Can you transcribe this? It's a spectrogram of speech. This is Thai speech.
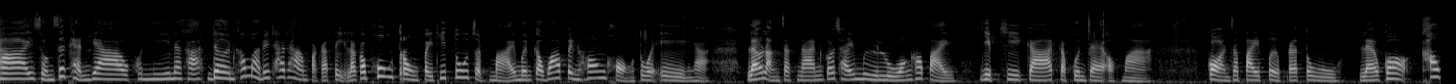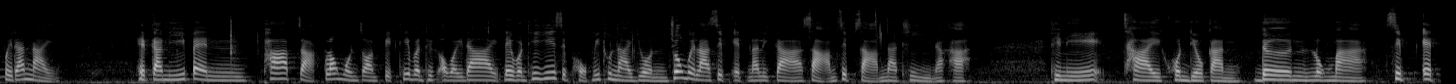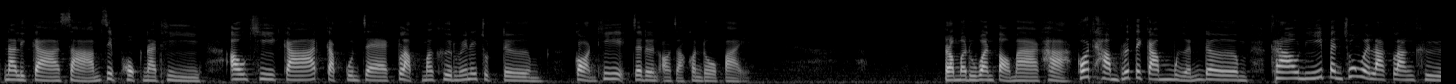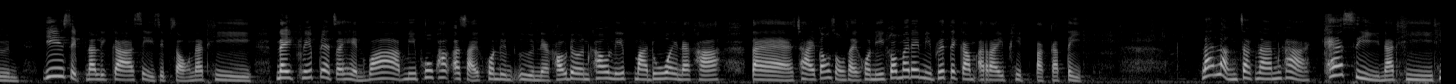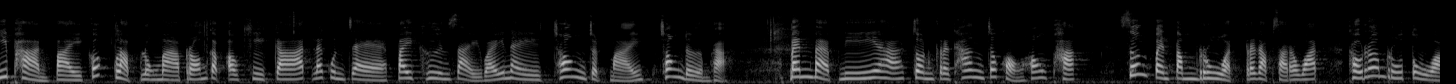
ชายสวมเสื้อแขนยาวคนนี้นะคะ เดินเข้ามาด้วยท่าทางปกติ แล้วก็พุ่งตรงไปที่ตู้จดหมายเหมือนกับว่าเป็นห้องของตัวเองค่ะ แล้วหลังจากนั้นก็ใช้มือล้วงเข้าไป หยิบคีย์การ์ดกับกุญแจออกมา ก่อนจะไปเปิดประตู แล้วก็เข้าไปด้านใน เหตุการณ์นี้เป็นภาพจากกล้องวงจรปิดที่บันทึกเอาไว้ได้ ในวันที่ 26 มิถุนายนช่วงเวลา 11 นาฬิกา 33 นาทีนะคะ ทีนี้ชายคนเดียวกัน เดินลงมา 11 นาฬิกา 36 นาที เอาคีย์การ์ดกับกุญแจกลับมาคืนไว้ในจุดเดิม ก่อนที่จะเดินออกจากคอนโดไป เรามาดูวันต่อมาค่ะ ก็ทำพฤติกรรมเหมือนเดิม คราวนี้เป็นช่วงเวลากลางคืน 20 นาฬิกา 42 นาที ในคลิปเนี่ยจะเห็นว่ามีผู้พักอาศัยคนอื่นๆเนี่ยเขาเดินเข้าลิฟต์มาด้วยนะคะ แต่ชายต้องสงสัยคนนี้ก็ไม่ได้มีพฤติกรรมอะไรผิดปกติ และหลังจากนั้นค่ะ แค่ 4 นาทีที่ผ่านไปก็กลับลงมาพร้อมกับเอาคีย์การ์ด และกุญแจไปคืนใส่ไว้ในช่องจดหมายช่องเดิมค่ะ เป็นแบบนี้นะคะจนกระทั่งเจ้าของห้องพัก ซึ่งเป็นตำรวจระดับสารวัตรเขาเริ่มรู้ตัว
